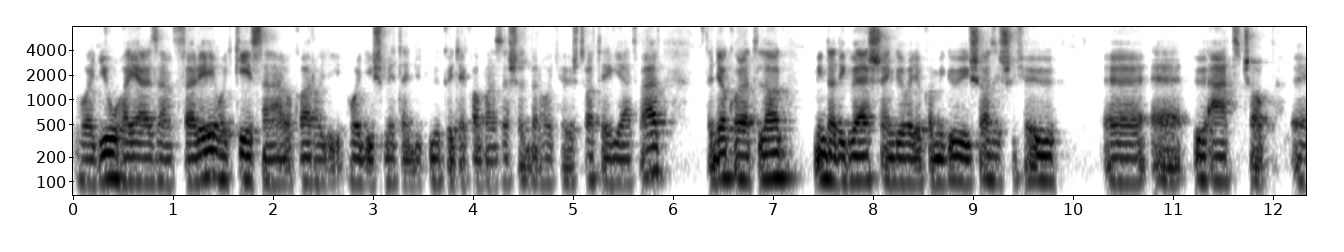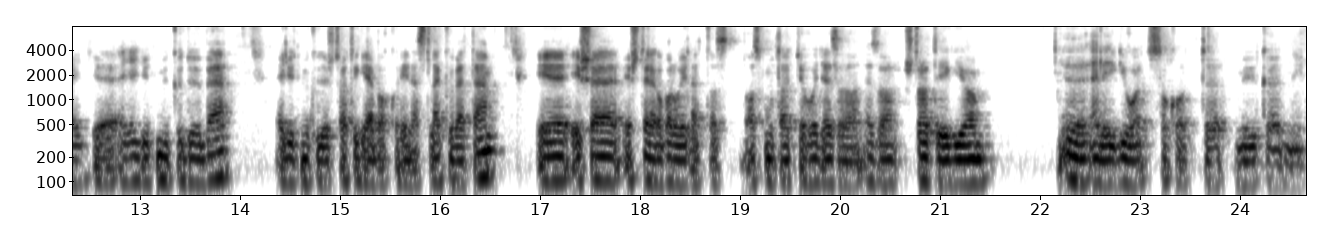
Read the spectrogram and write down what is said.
vagy jó, ha jelzem felé, hogy készen állok arra, hogy, hogy ismét együtt működjek abban az esetben, hogyha ő stratégiát vált. Tehát gyakorlatilag mindaddig versengő vagyok, amíg ő is az, és hogyha ő, ő átcsap egy, egy együttműködőbe, együttműködő stratégiába, akkor én ezt lekövetem, és, és tényleg a való élet azt, azt mutatja, hogy ez a, ez a stratégia elég jól szokott működni.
